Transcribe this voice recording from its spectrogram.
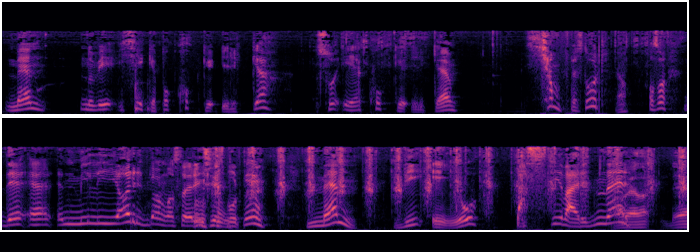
Men når vi kikker på kokkeyrket, så er kokkeyrket kjempestort. Ja. Altså, det er en milliard ganger større enn skisporten. Men vi er jo best i verden der. Ja, det, det.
